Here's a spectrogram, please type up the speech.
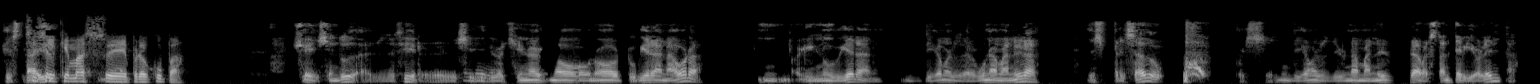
Que está es el que más eh, preocupa. Sí, sin duda. Es decir, eh, si los chinos no, no tuvieran ahora y no hubieran, digamos, de alguna manera expresado, pues, digamos, de una manera bastante violenta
